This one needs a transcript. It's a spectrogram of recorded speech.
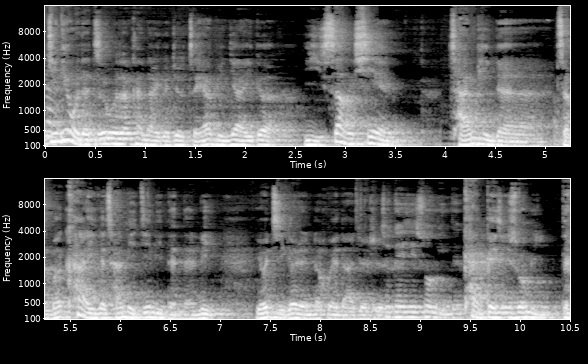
哎，今天我在知乎上看到一个，就怎样评价一个已上线产品的，怎么看一个产品经理的能力？有几个人的回答就是就更新说明的，看更新说明，对，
